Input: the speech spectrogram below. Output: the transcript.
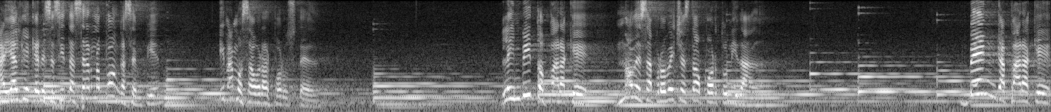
Hay alguien que necesita hacerlo, póngase en pie y vamos a orar por usted. Le invito para que no desaproveche esta oportunidad. Venga para que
